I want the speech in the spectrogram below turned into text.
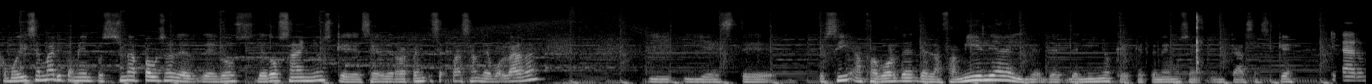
como dice Mari también, pues es una pausa de, dos, de dos años que se, de repente se pasan de volada y, este, pues sí, a favor de, la familia y del niño que, tenemos en, casa. Así que. Claro,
